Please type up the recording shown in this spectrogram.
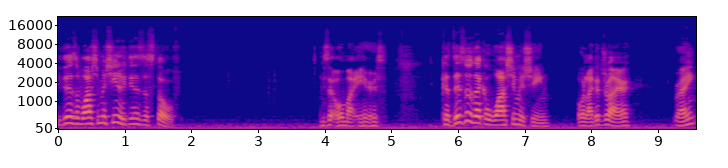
You think it's a washing machine or you think it's a stove? He said, "Oh my ears," because this is like a washing machine or like a dryer, right?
